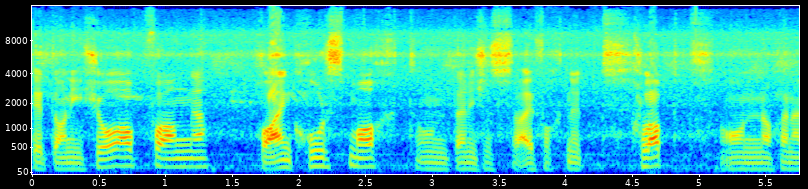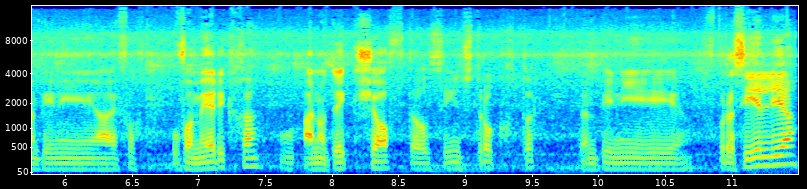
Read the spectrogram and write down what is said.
Dort habe ich schon angefangen. Ich habe einen Kurs gemacht und dann ist es einfach nicht geklappt. Und nachher bin ich einfach auf Amerika und auch noch dort geschafft als Instruktor. Dann bin ich auf Brasilien.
